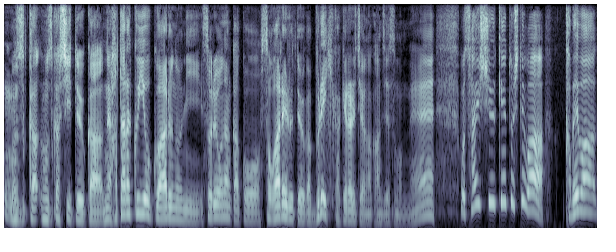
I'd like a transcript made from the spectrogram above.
難難しいというかね働く意欲はあるのにそれをなんかこうそがれるというかブレーキかけられちゃうような感じですもんね。これ最終形としては壁は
